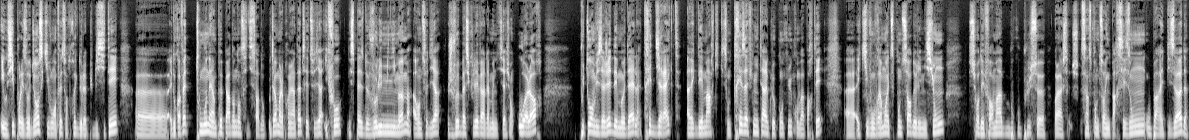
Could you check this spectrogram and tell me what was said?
et aussi pour les audiences qui vont en fait se retrouver avec de la publicité. Euh, et donc en fait, tout le monde est un peu perdant dans cette histoire. Donc déjà, moi, la première étape, c'est de se dire, il faut une espèce de volume minimum avant de se dire, je veux basculer vers de la monétisation. Ou alors, plutôt envisager des modèles très directs avec des marques qui sont très affinitaires avec le contenu qu'on va porter euh, et qui vont vraiment être sponsors de l'émission sur des formats beaucoup plus euh, voilà c'est un sponsoring par saison ou par épisode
